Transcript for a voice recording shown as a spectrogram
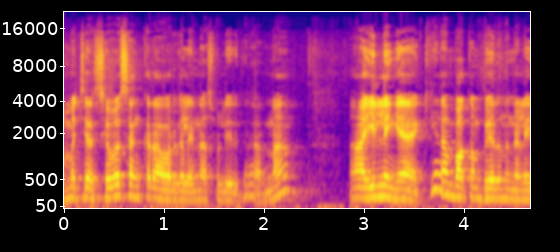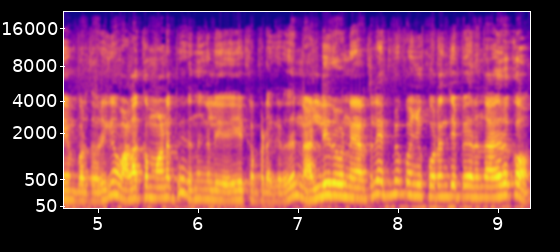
அமைச்சர் சிவசங்கர் அவர்கள் என்ன சொல்லியிருக்கிறாருன்னா இல்லைங்க. கீழம்பாக்கம் பேருந்து நிலையம் பொறுத்த வரைக்கும் வழக்கமான பேருந்துகள் இயக்கப்படுகிறது. நள்ளிரவு நேரத்தில் எப்பவுமே கொஞ்சம் குறைஞ்ச பேருந்தாக இருக்கும்.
